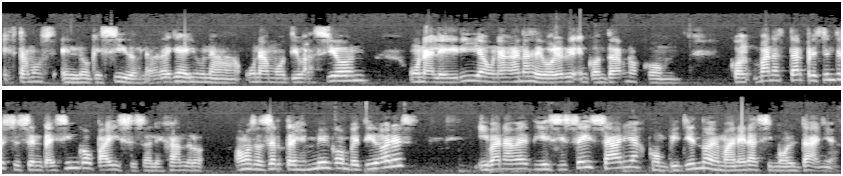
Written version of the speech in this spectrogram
estamos enloquecidos. La verdad que hay una, una motivación, una alegría, unas ganas de volver a encontrarnos con, con... Van a estar presentes 65 países, Alejandro. Vamos a hacer 3.000 competidores y van a haber 16 áreas compitiendo de manera simultánea.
